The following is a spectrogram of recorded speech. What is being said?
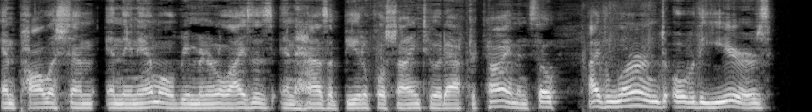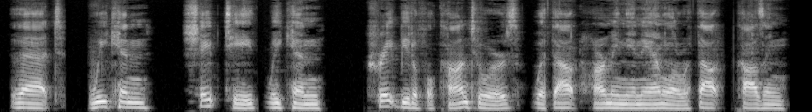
and polish them and the enamel remineralizes and has a beautiful shine to it after time. And so I've learned over the years that we can shape teeth. We can create beautiful contours without harming the enamel or without causing,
